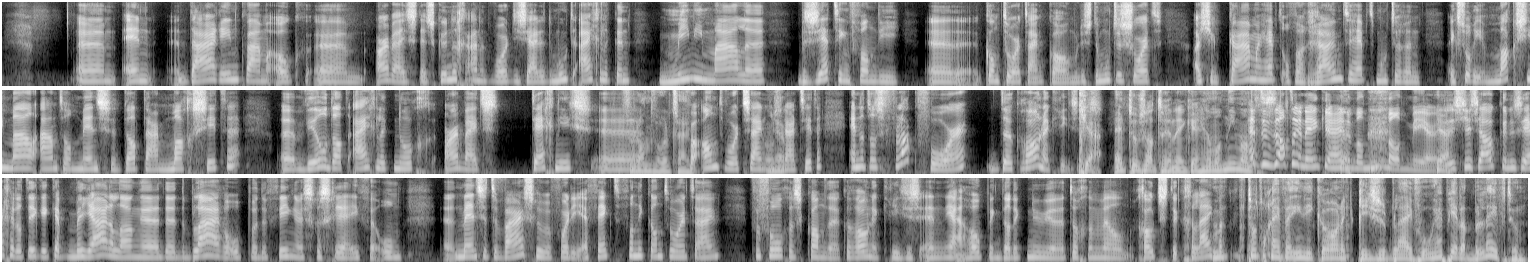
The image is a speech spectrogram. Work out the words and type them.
Ehm, en daarin kwamen ook ehm, arbeidsdeskundigen aan het woord. Die zeiden er moet eigenlijk een minimale bezetting van die eh, kantoortuin komen. Dus er moet een soort, als je een kamer hebt of een ruimte hebt, moet er een, ik sorry, een maximaal aantal mensen dat daar mag zitten. Eh, wil dat eigenlijk nog arbeidstechnisch eh, verantwoord zijn. verantwoord zijn om ze daar te zitten. En dat was vlak voor de coronacrisis. Ja, en toen zat er in één keer helemaal niemand. En toen zat er in één keer helemaal niemand meer. Ja. Dus je zou kunnen zeggen dat ik, ik heb me jarenlang eh, de, de blaren op eh, de vingers geschreven om eh, mensen te waarschuwen voor die effecten van die kantoortuin. Vervolgens kwam de coronacrisis en ja, hoop ik dat ik nu eh, toch een wel groot stuk gelijk Maar heb. toch nog even in die coronacrisis blijven. Hoe heb jij dat beleefd toen?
